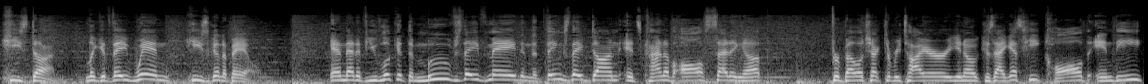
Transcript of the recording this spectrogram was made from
He's done. Like, if they win, he's going to bail. And that if you look at the moves they've made and the things they've done, it's kind of all setting up for Belichick to retire, you know, because I guess he called Indy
